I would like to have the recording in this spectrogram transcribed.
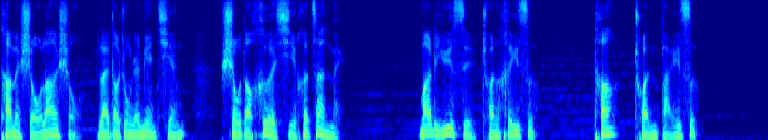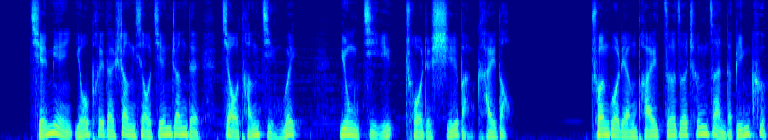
他们手拉手来到众人面前。受到贺喜和赞美。玛丽约斯穿黑色，他穿白色。前面由佩戴上校肩章的教堂警卫，用戟戳着石板开道。穿过两排啧啧称赞的宾客，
